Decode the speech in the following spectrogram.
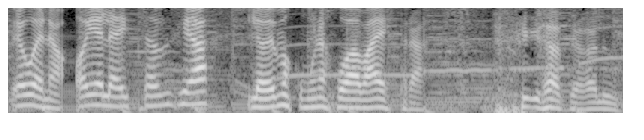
Pero bueno, hoy a la distancia lo vemos como una jugada maestra. Gracias, Galuz.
